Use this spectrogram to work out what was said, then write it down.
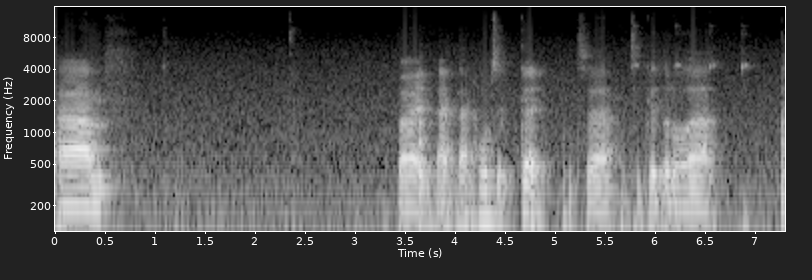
Um, but that, that holds it good. It's a, it's a good little, uh,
